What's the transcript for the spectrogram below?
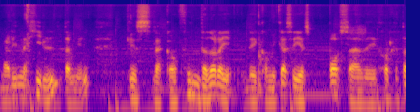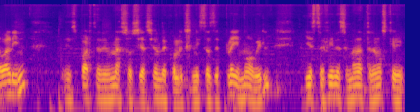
Marina Gil también, que es la cofundadora de Comicase y esposa de Jorge Tabalín, es parte de una asociación de coleccionistas de Playmobil y este fin de semana tenemos que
